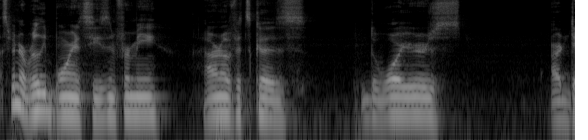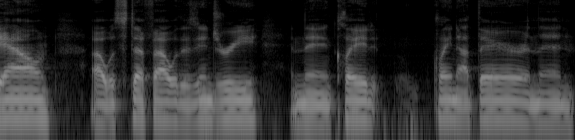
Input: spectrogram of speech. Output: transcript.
it's been a really boring season for me. I don't know if it's because the Warriors are down uh, with Steph out with his injury, and then Clay Clay not there, and then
